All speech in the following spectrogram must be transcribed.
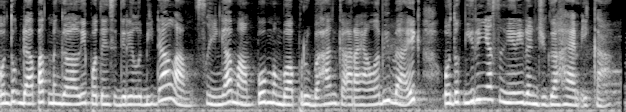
untuk dapat menggali potensi diri lebih dalam sehingga mampu membawa perubahan ke arah yang lebih baik untuk dirinya sendiri dan juga HMIK.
